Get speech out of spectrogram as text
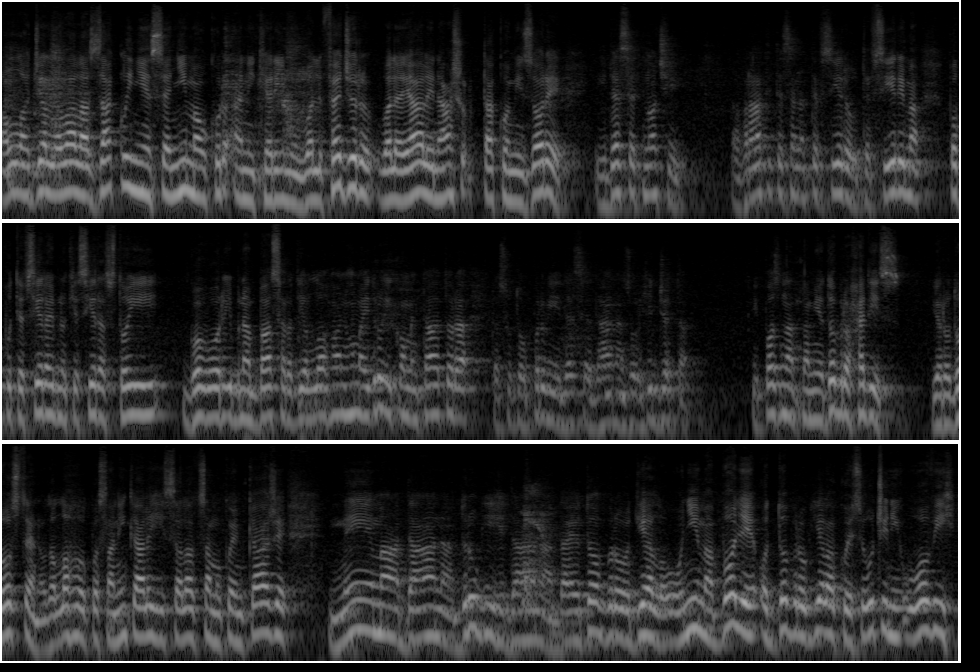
Allah dželle vala zaklinje se njima u Kur'anu Kerimu, "Wal fajr wa layalin ashr", tako mi zore i deset noći Vratite se na tefsire. U tefsirima, poput tefsira Ibn Kesira, stoji govor Ibn Abbas radijallahu anhuma i drugih komentatora da su to prvi deset dana Zulhidžeta. I poznat nam je dobro hadis, vjerodostojan od Allahovog poslanika, alihi salatu samo kojim kaže nema dana, drugih dana, da je dobro djelo u njima bolje od dobrog djela koje se učini u ovih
